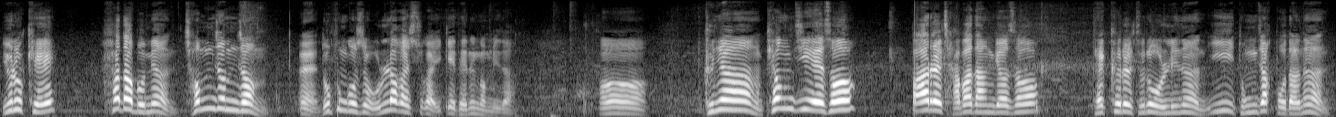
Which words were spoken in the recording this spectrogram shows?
이렇게 하다 보면 점점점 예, 높은 곳을 올라갈 수가 있게 되는 겁니다. 어 그냥 평지에서 바를 잡아당겨서 데크를 들어 올리는 이 동작보다는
